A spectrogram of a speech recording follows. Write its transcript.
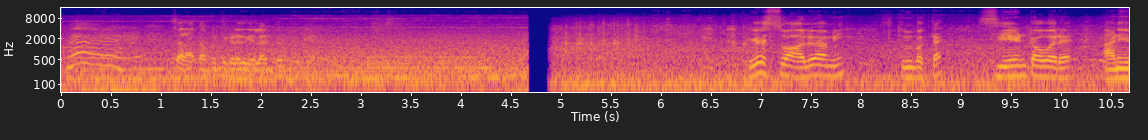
चला आता आपण तिकडे गेल्यानंतर बघूया येस सो आलो आहे आम्ही. तुम्ही बघताय. सी एन टॉवर आहे. आणि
